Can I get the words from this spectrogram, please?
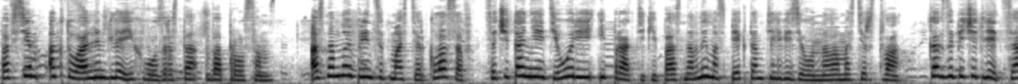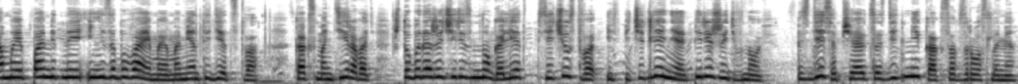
по всем актуальным для их возраста вопросам. Основной принцип мастер-классов – сочетание теории и практики по основным аспектам телевизионного мастерства. Как запечатлеть самые памятные и незабываемые моменты детства? Как смонтировать, чтобы даже через много лет все чувства и впечатления пережить вновь? Здесь общаются с детьми, как со взрослыми.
